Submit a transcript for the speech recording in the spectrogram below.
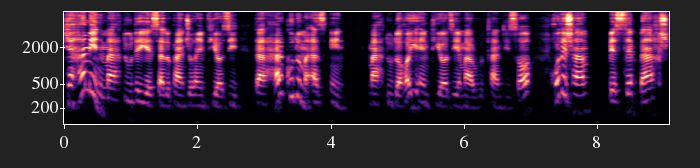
که همین محدوده 150 امتیازی در هر کدوم از این محدوده های امتیازی مربوط تندیس ها خودش هم به سه بخش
